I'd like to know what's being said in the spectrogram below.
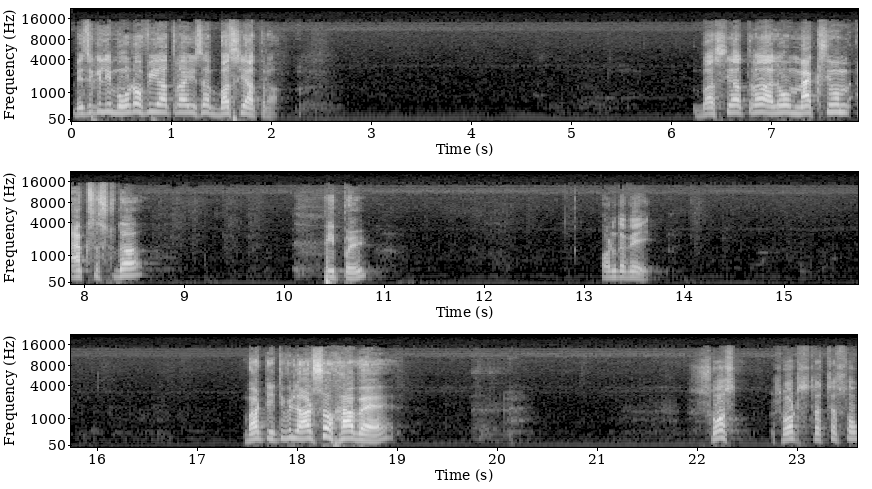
Basically mode of yatra is a bus yatra. Bus yatra allow maximum access to the people on the way. But it will also have a short, short stretches of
